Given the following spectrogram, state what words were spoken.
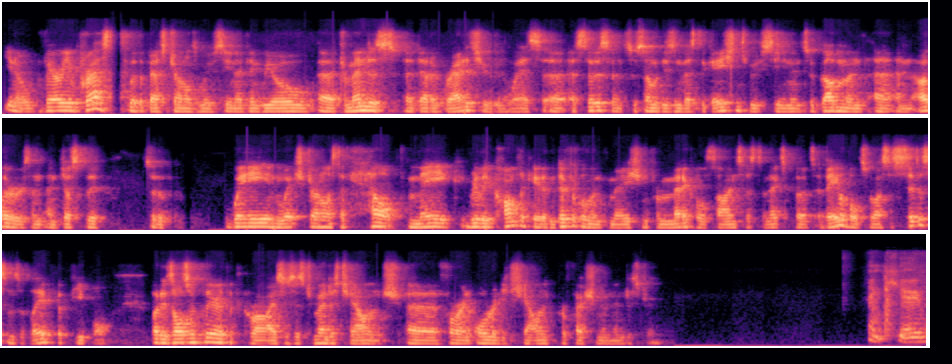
you know, very impressed with the best journalism we've seen. I think we owe a tremendous uh, debt of gratitude in a way as, uh, as citizens to some of these investigations we've seen into government uh, and others, and, and just the sort of way in which journalists have helped make really complicated and difficult information from medical scientists and experts available to us as citizens of labor people. But it's also clear that the crisis is a tremendous challenge uh, for an already challenged profession and industry. Thank you.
